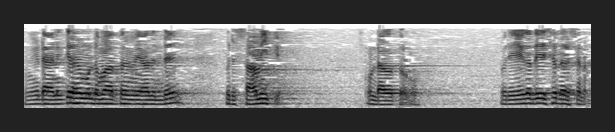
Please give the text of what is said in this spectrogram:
അങ്ങയുടെ അനുഗ്രഹം കൊണ്ട് മാത്രമേ അതിന്റെ ഒരു സാമീപ്യം ഉണ്ടാകത്തുള്ളൂ. ഒരു ഏകദേശ ദർശനം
